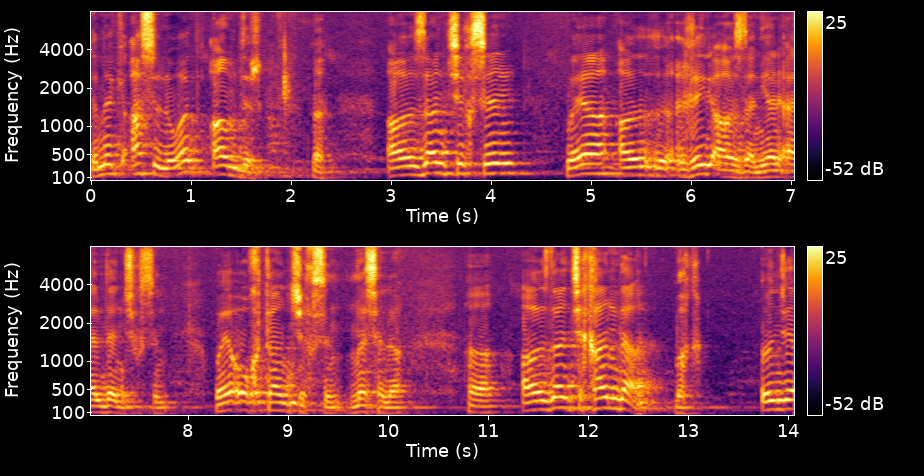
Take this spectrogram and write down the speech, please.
demek ki asıl lügat amdır. Ha. Ağızdan çıksın veya gayri ağızdan yani elden çıksın veya oktan çıksın mesela. Ha, ağızdan çıkan da bak önce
